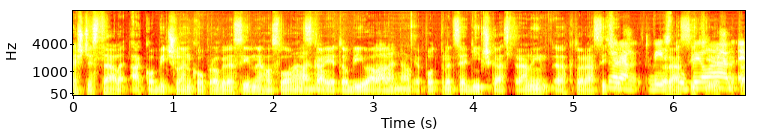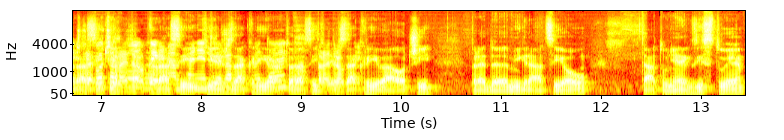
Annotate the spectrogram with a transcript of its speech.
ešte stále akoby členkou progresívneho Slovenska. No, je to bývalá no. podpredsednička strany, e, ktorá si tiež, ktorá si tiež, ktorá si tiež, ktorá si tiež zakrýva, ktorá si tiež zakrýva oči pred e, migráciou. Tá tu neexistuje.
